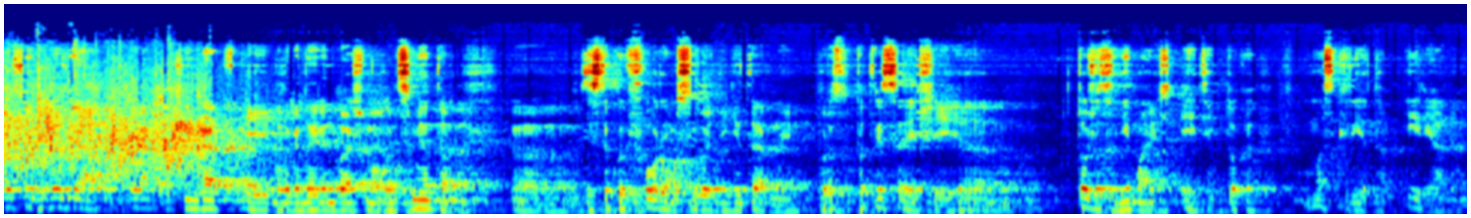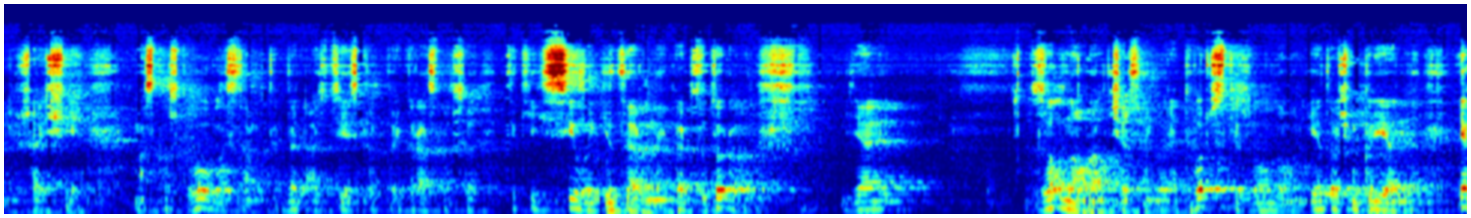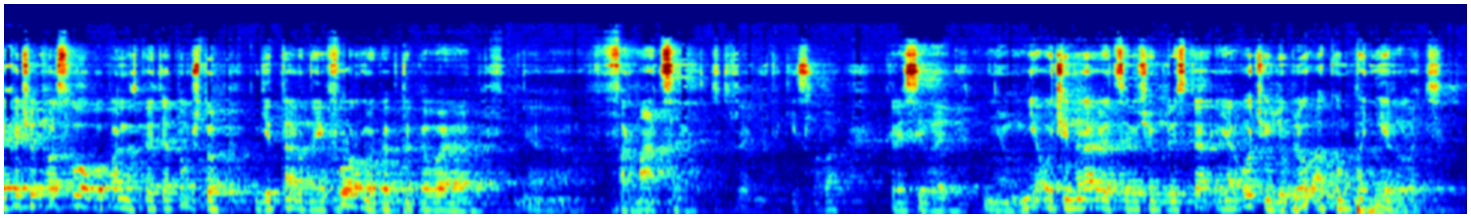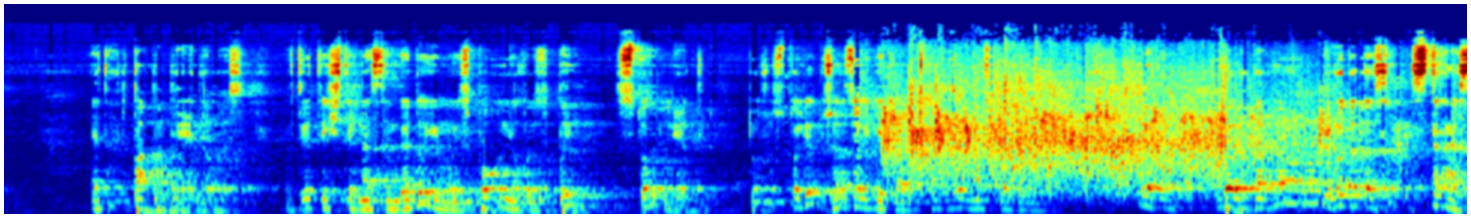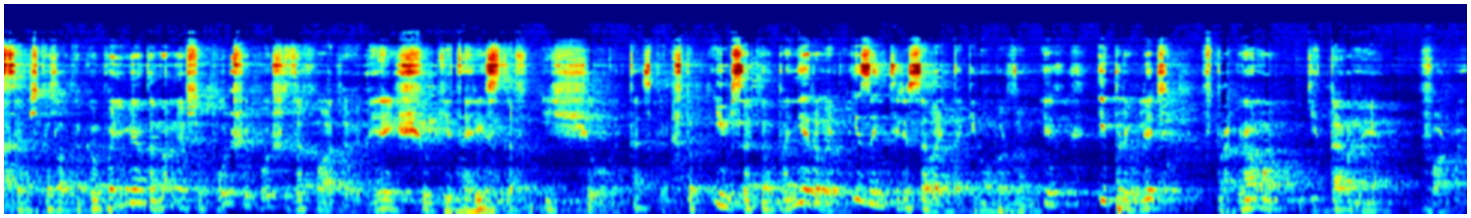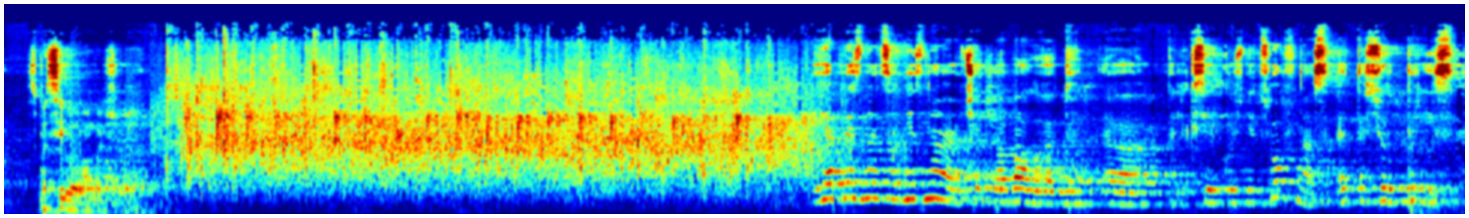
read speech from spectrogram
Спасибо, друзья. Я очень рад и благодарен вашим аплодисментам. Э, здесь такой форум сегодня гитарный, просто потрясающий. Я тоже занимаюсь этим, только в Москве там и рядом лежащие, Московская область там и так далее. А здесь как прекрасно все, такие силы гитарные, как здорово. Я взволнован, честно говоря, творчески взволнован, и это очень приятно. Я хочу два слова буквально сказать о том, что гитарные формы, как таковая, формация, тут уже не такие слова красивые, мне очень нравится и очень близка. Я очень люблю аккомпанировать. Это от папы передалось. В 2013 году ему исполнилось бы 100 лет. Тоже 100 лет джазовой гитары. Это было давно, и вот эта страсть, я бы сказал, к аккомпанемент, она меня все больше и больше захватывает. Я ищу гитаристов, ищу, так сказать, чтобы им саккомпанировать и заинтересовать таким образом их, и привлечь в программу гитарные формы. Спасибо вам большое. Я, признаться, не знаю, чем побалует э, Алексей Кузнецов нас. Это сюрприз.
